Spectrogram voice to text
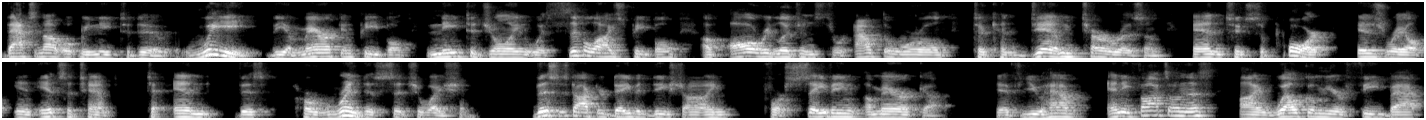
that's not what we need to do. We, the American people, need to join with civilized people of all religions throughout the world to condemn terrorism and to support Israel in its attempt to end this horrendous situation. This is Dr. David D. Schein for Saving America. If you have any thoughts on this, I welcome your feedback,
